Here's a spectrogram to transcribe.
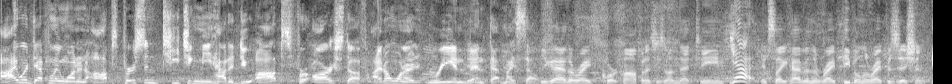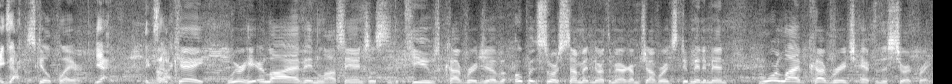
I would definitely want an ops person teaching me how to do ops for our stuff. I don't want to reinvent Yeah. that myself. You got to have the right core competencies on that team. Yeah. It's like having the right people in the right position. Exactly. Skill player. yeah, exactly. Okay, we're here live in Los Angeles. Is theCUBE's coverage of Open Source Summit North America. I'm John Furrier, Stu Miniman. More live coverage after this short break.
